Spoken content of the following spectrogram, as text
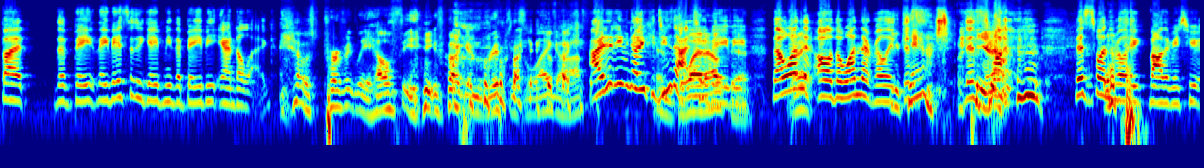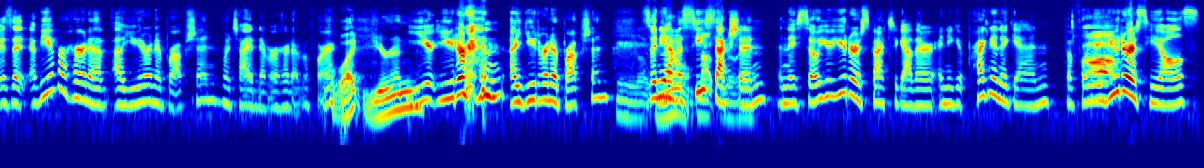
but the ba- they basically gave me the baby and a leg. It was perfectly healthy, and he fucking ripped his leg off. I didn't even know you could do that to a baby. The one Right. that oh, the one that really You this, can't. this You know? one this one really bothered me too. Is that have you ever heard of a uterine abruption, which I had never heard of before? What urine? U- uterine a uterine abruption. so when you have No, a not C-section and they sew your uterus back together and you get pregnant again before Ah. your uterus heals,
